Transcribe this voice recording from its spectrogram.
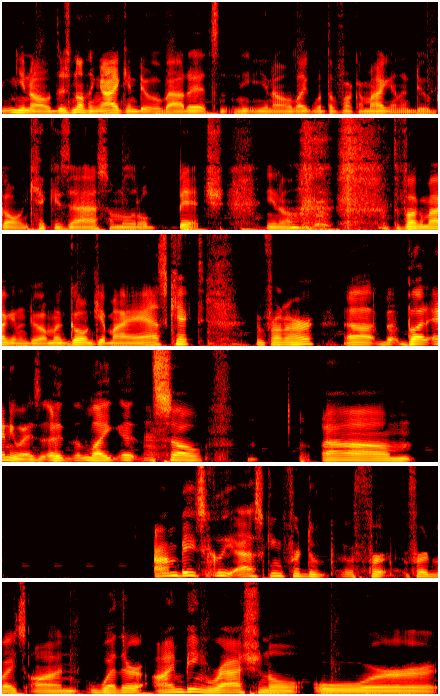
you know, there's nothing I can do about it. It's you know, like what the fuck am I to do? Go and kick his ass? I'm a little bitch, you know? what the fuck am I to do? I'm to go and get my ass kicked? In front of her. Uh, but but anyways, uh, like uh, so, um, I'm basically asking for for for advice on whether I'm being rational or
